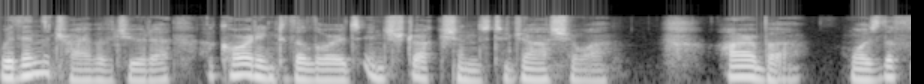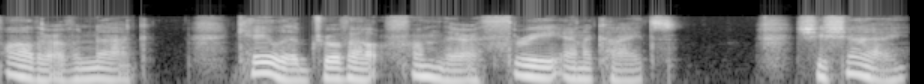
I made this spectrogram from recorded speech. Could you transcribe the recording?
within the tribe of Judah, according to the Lord's instructions to Joshua. Arba was the father of Anak. Caleb drove out from there three Anakites, Sheshai,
